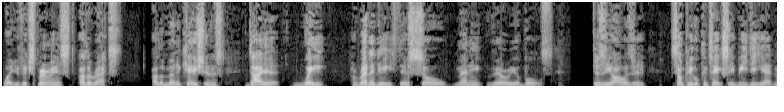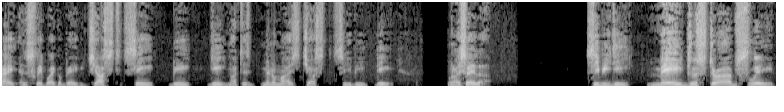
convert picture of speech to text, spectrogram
what you've experienced, other acts, other medications, diet, weight, heredity. There's so many variables. Physiology. Some people can take CBD at night and sleep like a baby. Just CBD, not to minimize just CBD when I say that. CBD may disturb sleep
